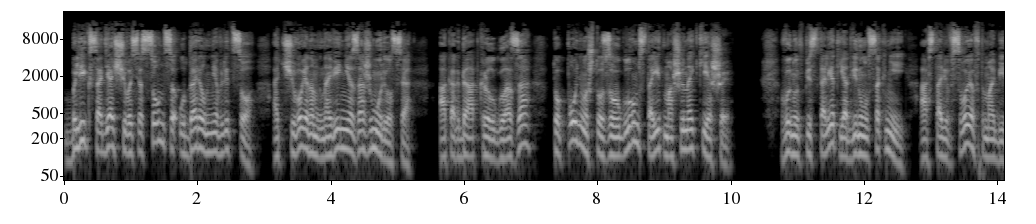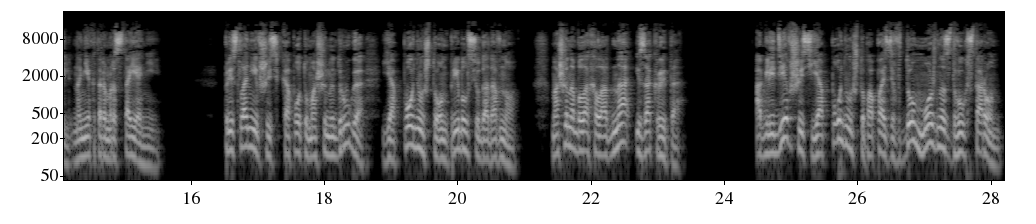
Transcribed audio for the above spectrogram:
Блик садящегося солнца ударил мне в лицо, отчего я на мгновение зажмурился, а когда открыл глаза, то понял, что за углом стоит машина Кеши. Вынув пистолет, я двинулся к ней, оставив свой автомобиль на некотором расстоянии. Прислонившись к капоту машины друга, я понял, что он прибыл сюда давно. Машина была холодна и закрыта. Оглядевшись, я понял, что попасть в дом можно с двух сторон.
